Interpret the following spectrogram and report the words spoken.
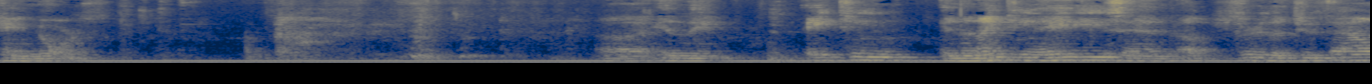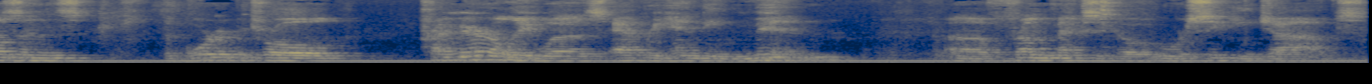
came north. Uh, in the 18 in the 1980s and up through the 2000s, the Border Patrol primarily was apprehending men uh, from Mexico who were seeking jobs.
